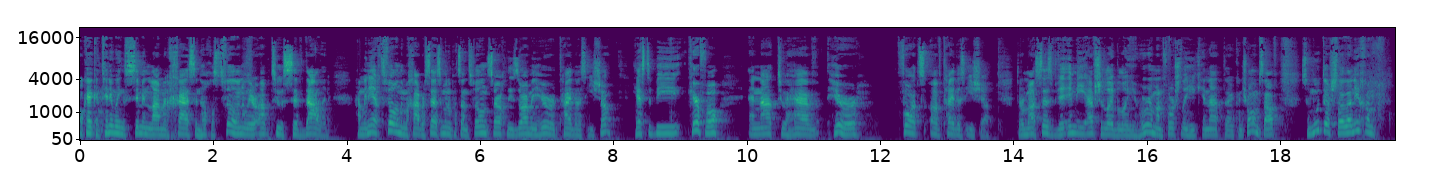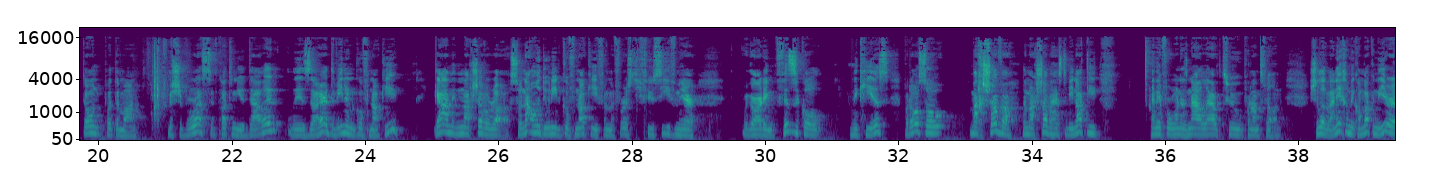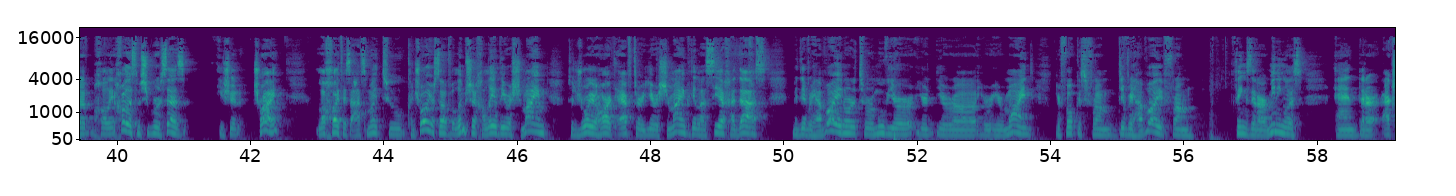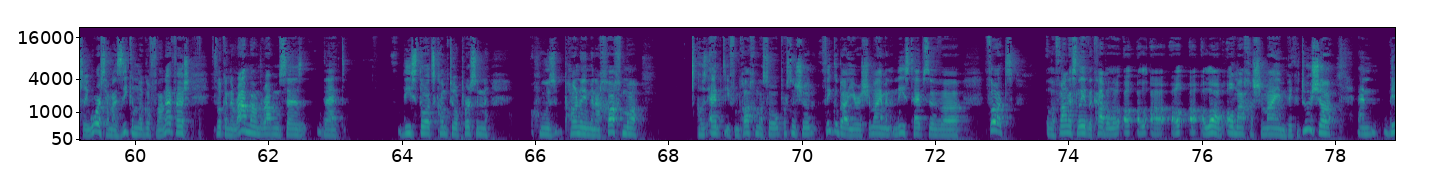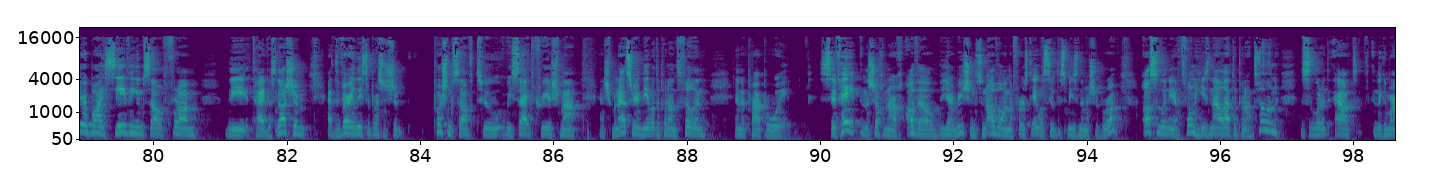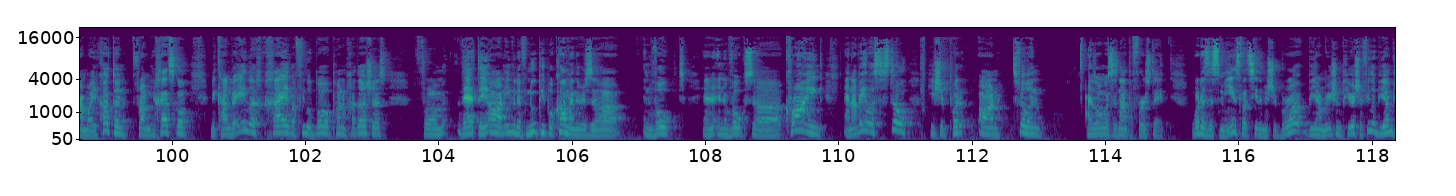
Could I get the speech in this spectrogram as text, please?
Okay, continuing Simin Lamed Ches and Hilchos Tefillin, we are up to Siv Dalid. Haminiach Tefillin, the Mechaber says, someone who puts on Tefillin, Sarach Lizar Mehir Taivas Isha. He has to be careful and not to have hearer thoughts of Taivas Isha. The Ramah says, V'im Ev Shaloi B'lo Yehurim, unfortunately he cannot uh, control himself, so Mutav Shalanicham, don't put them on. Mishabura Siv Katan Yudalid, Lizar Devinin Guf Gam Machshava Ra. So not only do we need Guf Naki from the first few from here, regarding physical nikias, but also machshava. The machshava has to be naki, and therefore one is not allowed to put on tefillin. Mishabur says you should try to control yourself, to draw your heart after Yerushalayim, in order to remove your your your uh, your, your mind, your focus from divrei havai, from things that are meaningless, and that are actually worse. Hamazikim nefesh. If you look in the Rambam, the Rambam says that these thoughts come to a person who's panim in a chachma, who's empty from chachma. So a person should think about Yerushalayim and these types of uh, thoughts. Lafanis lev the Kabbalah uh, uh, uh, Allah of Shemayim bekadusha, and thereby saving himself from the Taivas Nashim. At the very least, a person should push himself to recite Kriya Shema and Shemona Esrei and be able to put on tefillin in the proper way. Sivheit in the Shulchan Aruch Avel via Rishon Sun Avel on the first day. We'll see what this means in the Mishabura. Also, when you have tefillin, he's not allowed to put on tefillin. This is learned out in the Gemara Ma'id Katan from Yecheskel. Mikan ve'elech chayev afilu bo panim chadashas. From that day on, even if new people come and there's uh, invoked and, and invokes uh, crying and avelis, still he should put on tefillin as long as it's not the first day. What does this mean? So let's see the Mishabura, Biyam Rishon, Pirush, Afilu Biyam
